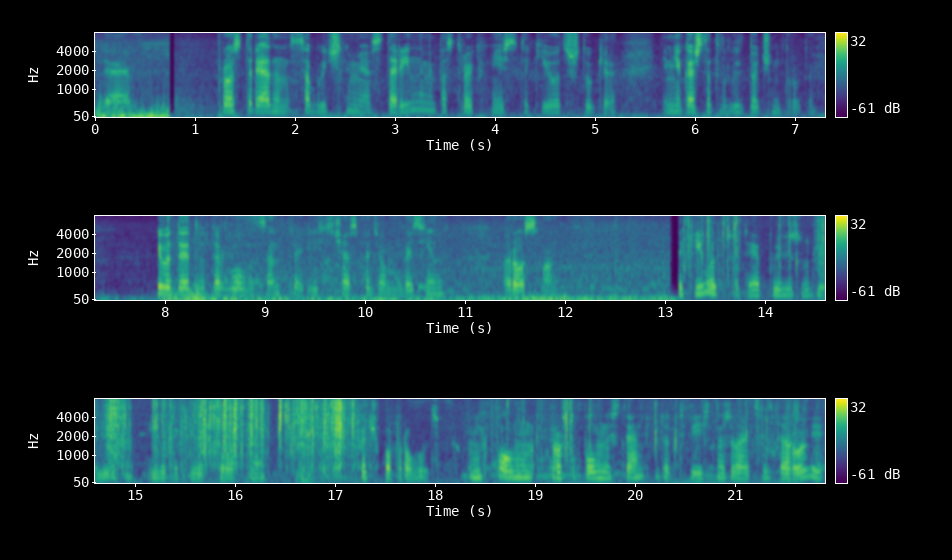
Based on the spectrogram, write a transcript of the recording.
гуляем. Просто рядом с обычными старинными постройками есть такие вот штуки. И мне кажется, это выглядит очень круто. И вот до этого торгового центра, и сейчас пойдем в магазин Росман. Такие вот, это я повезу для Лизы. И вот такие вот классные. Хочу попробовать. У них полный, просто полный стенд, вот этот весь, называется «Здоровье»,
